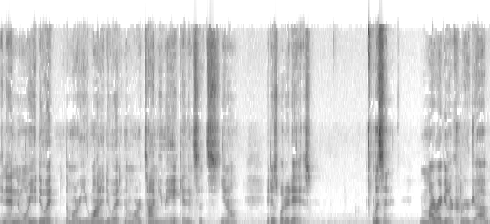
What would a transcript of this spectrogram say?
And then the more you do it, the more you want to do it, the more time you make. And it's, it's, you know, it is what it is listen, my regular career job,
